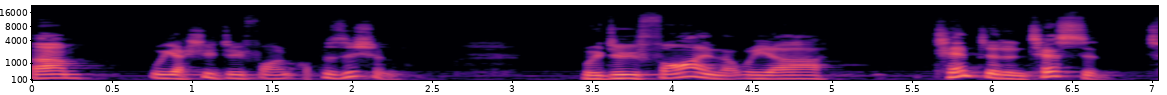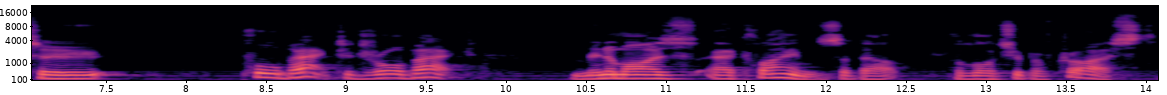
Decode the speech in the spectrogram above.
Um, we actually do find opposition. We do find that we are tempted and tested to pull back, to draw back, minimize our claims about the Lordship of Christ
